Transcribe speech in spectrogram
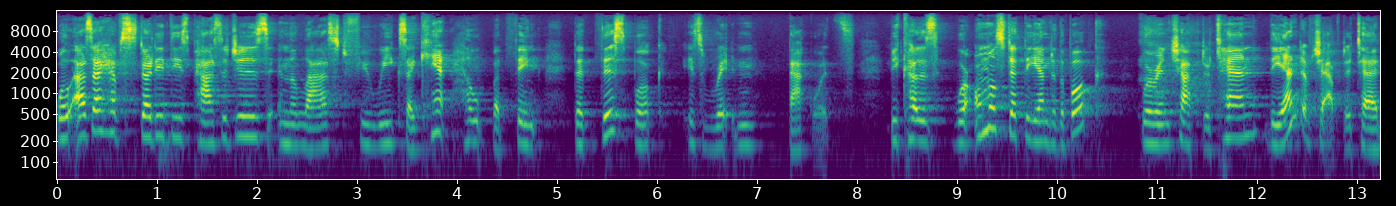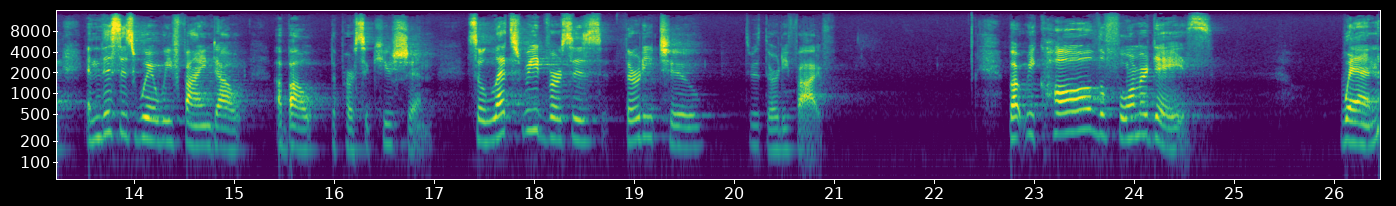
Well, as I have studied these passages in the last few weeks, I can't help but think that this book is written backwards because we're almost at the end of the book, We're in chapter 10, the end of chapter 10, and this is where we find out about the persecution. So let's read verses 32 through 35. But recall the former days when,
